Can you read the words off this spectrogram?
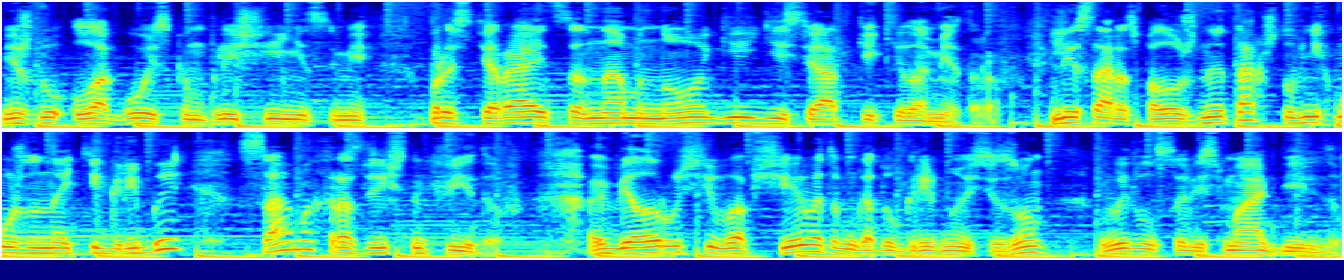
между Логойском плещеницами простирается на многие десятки километров. Леса расположены так, что в них можно найти грибы самых различных видов. В Беларуси вообще в этом году грибной сезон выдался весьма обильным.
